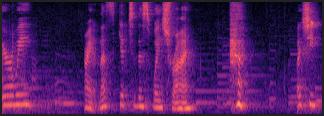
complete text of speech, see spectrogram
where are we? All right, let's get to this way shrine. like she,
